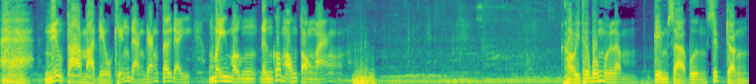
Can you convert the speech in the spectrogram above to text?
À, Nếu ta mà điều khiển đàn rắn tới đây Mây mừng đừng có mong toàn mạng. Hồi thứ 45 Kim xà vương sức trận.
